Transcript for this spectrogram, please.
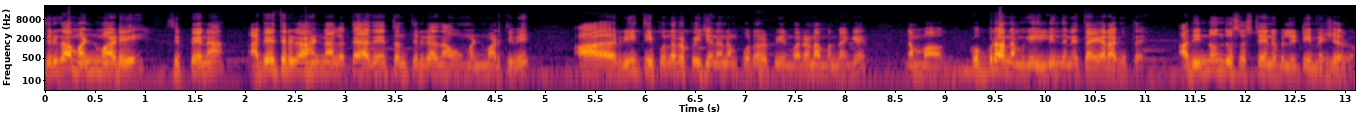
ತಿರ್ಗಾ ಮಣ್ಣು ಮಾಡಿ ಸಿಪ್ಪೇನ, ಅದೇ ತಿರ್ಗಾ ಹಣ್ಣಾಗುತ್ತೆ, ಅದೇ ತಂದು ತಿರ್ಗಾ ನಾವು ಮಣ್ಣು ಮಾಡ್ತೀವಿ. ಆ ರೀತಿ ಪುನರಪಿ ಜನನಂ ಪುನರಪಿ ಮರಣ ಅನ್ನಂಗೆ ನಮ್ಮ ಗೊಬ್ಬರ ನಮಗೆ ಇಲ್ಲಿಂದನೇ ತಯಾರಾಗುತ್ತೆ. ಅದು ಇನ್ನೊಂದು ಸಸ್ಟೈನಬಿಲಿಟಿ ಮೆಷರು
